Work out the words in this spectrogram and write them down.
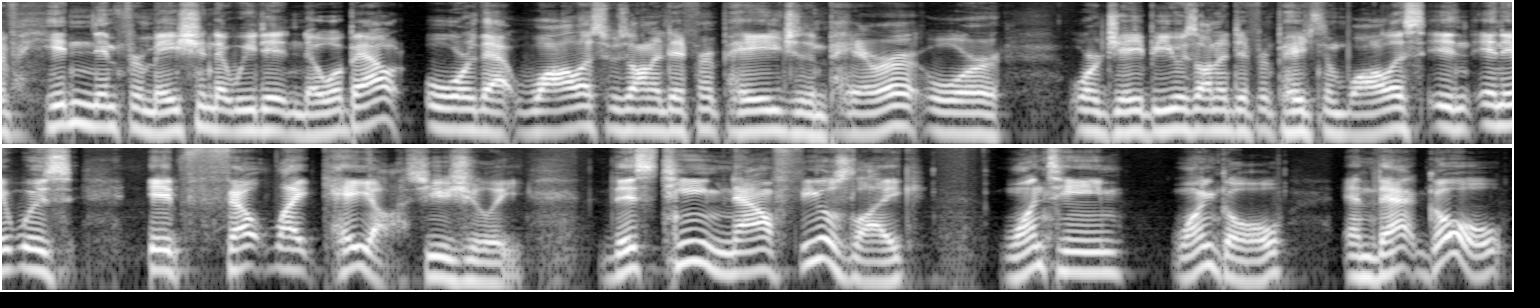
of hidden information that we didn't know about, or that Wallace was on a different page than Pera, or or JB was on a different page than Wallace, and, and it was it felt like chaos usually. This team now feels like one team, one goal, and that goal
